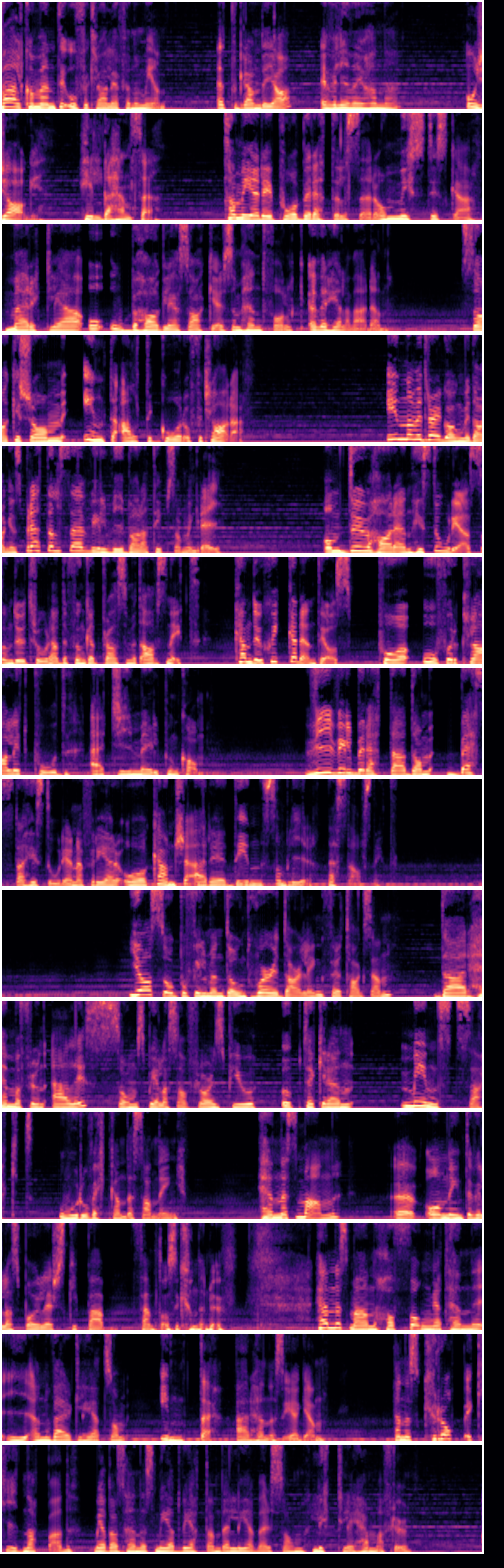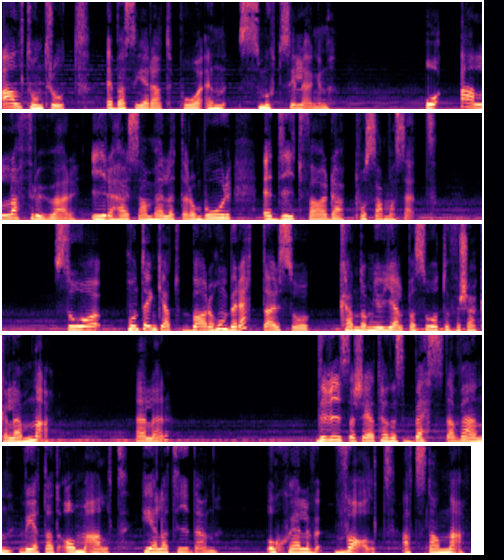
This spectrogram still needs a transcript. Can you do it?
Välkommen till Oförklarliga fenomen. Ett program där jag, Evelina Johanna Och jag, Hilda Hense, tar med dig på berättelser om mystiska, märkliga och obehagliga saker som hänt folk över hela världen. Saker som inte alltid går att förklara. Innan vi drar igång med dagens berättelse vill vi bara tipsa om en grej. Om du har en historia som du tror hade funkat bra som ett avsnitt kan du skicka den till oss på oförklarligtpod.gmail.com. Vi vill berätta de bästa historierna för er och kanske är det din som blir nästa avsnitt. Jag såg på filmen Don't worry darling för ett tag sedan. Där hemmafrun Alice, som spelas av Florence Pugh, upptäcker en minst sagt oroväckande sanning. Hennes man, eh, om ni inte vill ha spoilers, skippa 15 sekunder nu. Hennes man har fångat henne i en verklighet som inte är hennes egen. Hennes kropp är kidnappad medan hennes medvetande lever som lycklig hemmafru. Allt hon trott är baserat på en smutsig lögn. Och alla fruar i det här samhället där de bor är ditförda på samma sätt. Så hon tänker att bara hon berättar så kan de ju hjälpas åt att försöka lämna. Eller? Det visar sig att hennes bästa vän vetat om allt hela tiden och själv valt att stanna.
